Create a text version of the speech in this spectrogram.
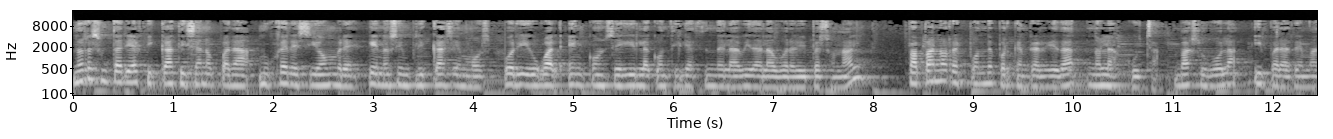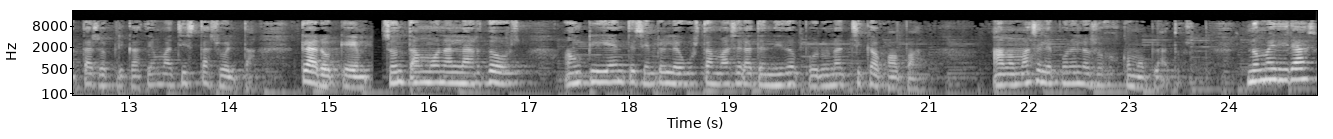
¿No resultaría eficaz y sano para mujeres y hombres que nos implicásemos por igual en conseguir la conciliación de la vida laboral y personal? Papá no responde porque en realidad no la escucha, va a su bola y para rematar su explicación machista suelta. Claro que son tan monas las dos, a un cliente siempre le gusta más ser atendido por una chica guapa. A mamá se le ponen los ojos como platos. No me dirás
